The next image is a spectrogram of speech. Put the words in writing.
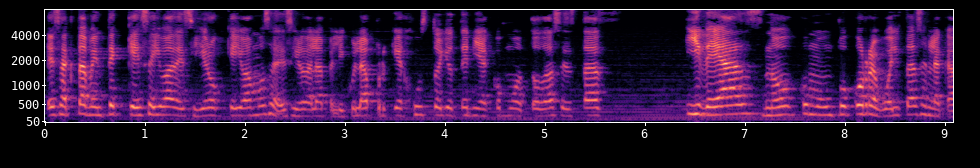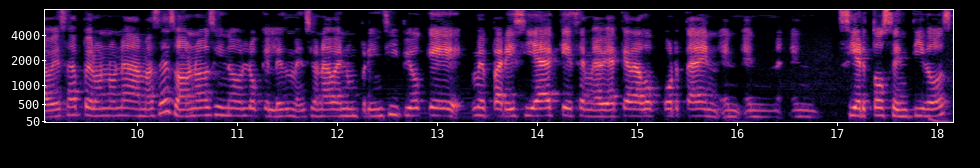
exactamente qué se iba a decir o qué íbamos a decir de la película, porque justo yo tenía como todas estas ideas, ¿no? Como un poco revueltas en la cabeza, pero no nada más eso, ¿no? Sino lo que les mencionaba en un principio, que me parecía que se me había quedado corta en, en, ciertos sentidos,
